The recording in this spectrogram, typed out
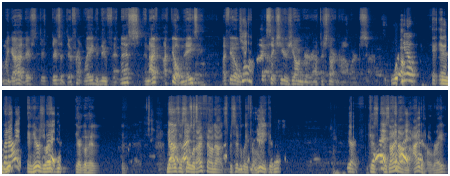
oh my god, there's there's, there's a different way to do fitness, and I, I feel amazing. I feel Yeah. five six years younger after starting HotWorks. well, You know, and when here- I and here's what I, yeah, go ahead. No, No, I was gonna say what just- I found out specifically for me because yeah, because I'm out in. Idaho, right?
